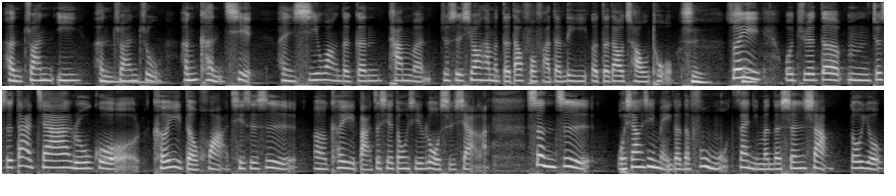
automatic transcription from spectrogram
很专一、很专注、很恳切、很希望的跟他们，就是希望他们得到佛法的利益而得到超脱。是。所以我觉得，嗯，就是大家如果可以的话，其实是呃可以把这些东西落实下来，甚至我相信每一个的父母在你们的身上都有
